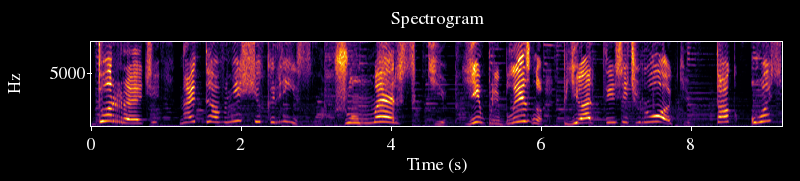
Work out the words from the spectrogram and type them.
До речі, найдавніші крісла шумерські. Їм приблизно 5 тисяч років. Так ось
